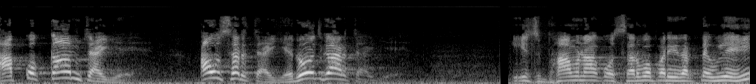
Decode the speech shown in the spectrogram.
आपको काम चाहिए, अवसर चाहिए, रोज़गार चाहिए। इस भावना को सर्वोपरि रखते हुए ही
